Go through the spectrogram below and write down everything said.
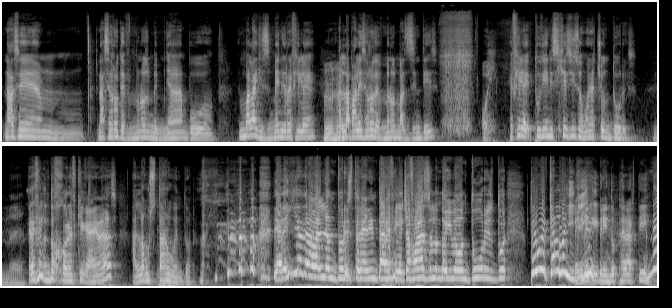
να είσαι, μ, να είσαι ερωτευμένος με μια που είναι μαλακισμένη ρε φίλε, Μμμ. αλλά πάλι είσαι ερωτευμένος μαζί της. Όχι. Ε, φίλε, τούτη είναι η σχέση της ομόνιας και ο Ντούρης. Ναι. Ρε φίλε, δεν το χωνεύει κανένας, αλλά γουστάρουμε τον. Δηλαδή δεν γίνεται να βάλει τον Τούρις στο 90 ρε φίλε και φωνάζουν το γήπεδο Τούρις Τούρις. Πες μου ποια Περίμενε, λογική. πριν το πέναρτι. Ναι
